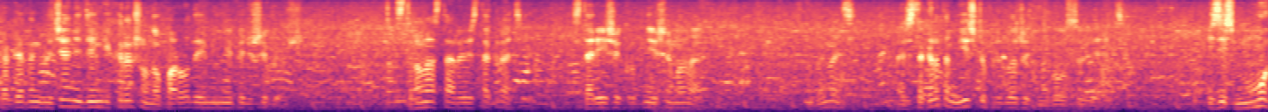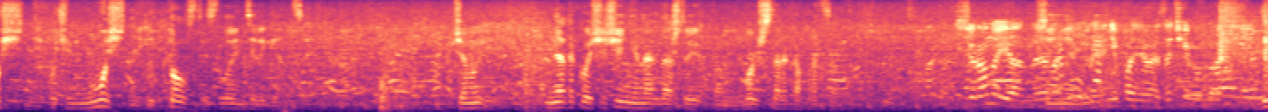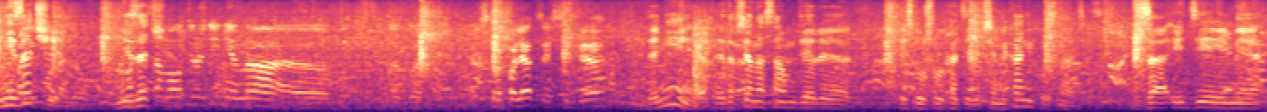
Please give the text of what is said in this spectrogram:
Как говорят англичане, деньги хорошо, но породы ими не перешибешь. Страна старой аристократии, старейшей, крупнейшей монархии. Понимаете? Аристократам есть что предложить, могу вас уверить. И здесь мощный, очень мощный и толстый слой интеллигенции. Причем у меня такое ощущение иногда, что их там больше 40%. Все равно я, наверное, не- я не понимаю, зачем им Россия? Да не зачем, не Просто зачем. Самоутверждение на э, вот, как бы, Экстраполяция себя. Да нет, это все на самом деле, если уж вы хотите всю механику знать, за идеями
